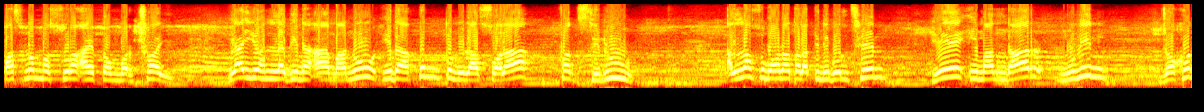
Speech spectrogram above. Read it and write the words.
পাঁচ নম্বর সূরা, আয়াত নম্বর ছয়, ইয়া আইয়ুহাল্লাযীনা আমানু ইযা কুমতুম ইলা সলা ফাগসিলু। আল্লাহ সুবহানাহু ওয়া তাআলা তিনি বলছেন, হে ইমানদার মুমিন, যখন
